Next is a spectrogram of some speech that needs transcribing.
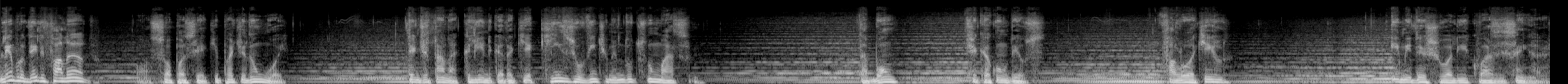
Lembro dele falando: oh, só passei aqui para te dar um oi. Tem de estar na clínica daqui a 15 ou 20 minutos no máximo. Tá bom? Fica com Deus. Falou aquilo e me deixou ali quase sem ar.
